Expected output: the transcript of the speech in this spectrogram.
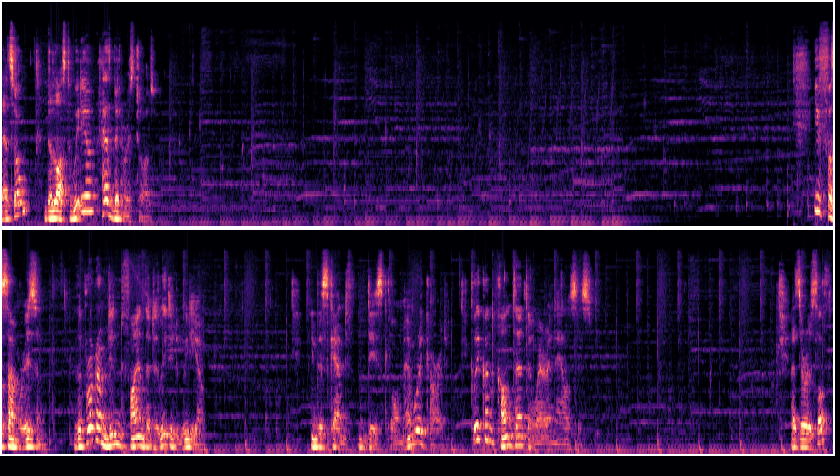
That's all, the lost video has been restored. If for some reason the program didn't find the deleted video in the scanned disk or memory card, click on Content-Aware Analysis. As a result,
